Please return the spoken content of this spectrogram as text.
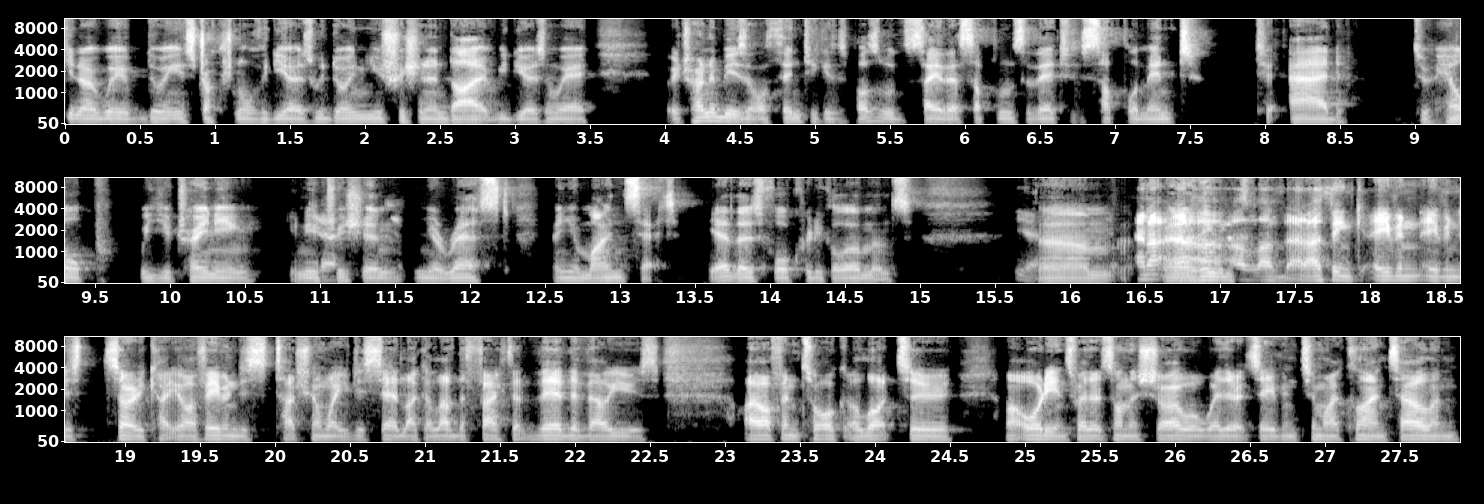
you know we're doing instructional videos, we're doing nutrition and diet videos, and we're we're trying to be as authentic as possible to say that supplements are there to supplement, to add, to help with your training, your nutrition, yeah. and your rest, and your mindset. Yeah, those four critical elements. Yeah, um, and, I, and I, think I, I, love that. I think even even just sorry to cut you off. Even just touching on what you just said, like I love the fact that they're the values. I often talk a lot to my audience, whether it's on the show or whether it's even to my clientele. And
